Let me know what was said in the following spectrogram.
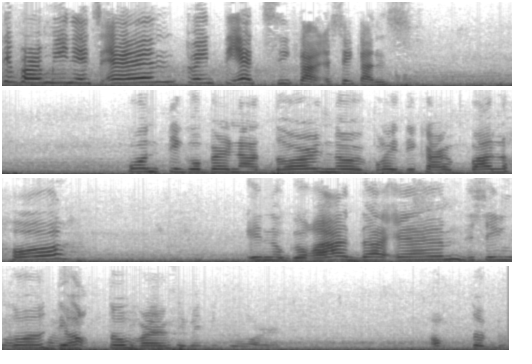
34 minutes and 28 seka- seconds. Ponte Gobernador Nobre de Carvalho inaugurada en 5 de October 74. October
